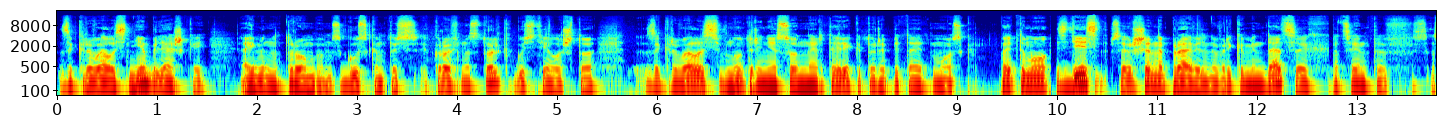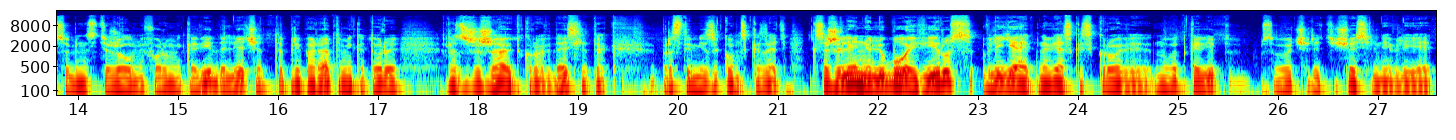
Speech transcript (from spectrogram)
закрывалась не бляшкой, а именно тромбом, сгустком. То есть кровь настолько густела, что закрывалась внутренняя сонная артерия, которая питает мозг. Поэтому здесь совершенно правильно в рекомендациях пациентов, особенно с тяжелыми формами ковида, лечат препаратами, которые разжижают кровь, да, если так простым языком сказать. К сожалению, любой вирус влияет на вязкость крови. Ну вот ковид, в свою очередь, еще сильнее влияет,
